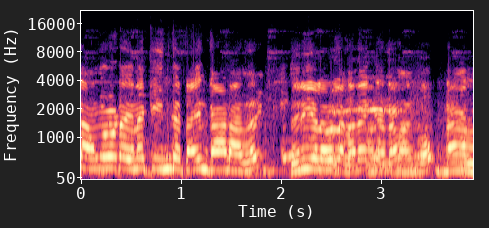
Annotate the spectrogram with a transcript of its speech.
நான் உங்களோட எனக்கு இந்த டைம் காணாது. பெரிய லெவல்ல கதைக்கணும் நாங்கள்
